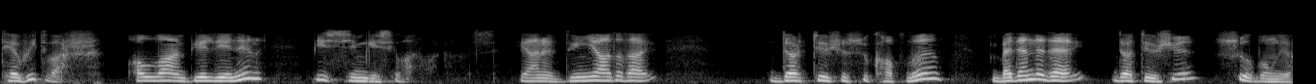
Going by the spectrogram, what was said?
tevhid var. Allah'ın bildiğinin bir simgesi var. Bakınız. Yani dünyada da dörtte üçü su kaplı, bedende de dörtte üçü su bulunuyor.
